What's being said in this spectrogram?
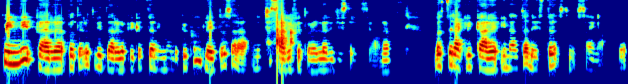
Quindi per poter utilizzare l'applicazione in modo più completo sarà necessario effettuare la registrazione. Basterà cliccare in alto a destra su Sign Up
